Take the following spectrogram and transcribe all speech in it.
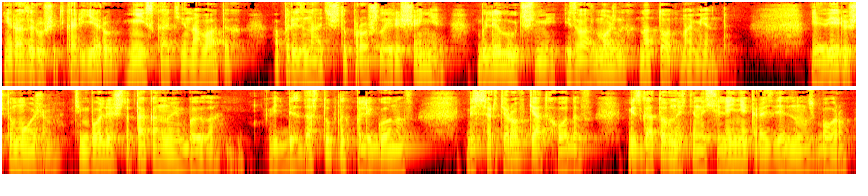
не разрушить карьеру, не искать виноватых, а признать, что прошлые решения были лучшими из возможных на тот момент. Я верю, что можем, тем более, что так оно и было. Ведь без доступных полигонов, без сортировки отходов, без готовности населения к раздельному сбору,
